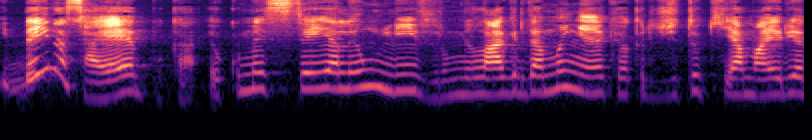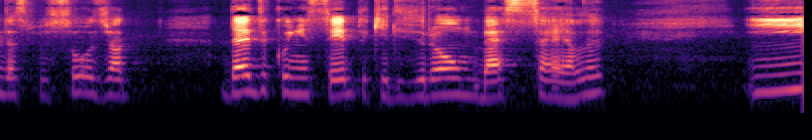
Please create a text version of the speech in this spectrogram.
E bem nessa época, eu comecei a ler um livro, O Milagre da Manhã, que eu acredito que a maioria das pessoas já deve conhecer, porque ele virou um best-seller e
